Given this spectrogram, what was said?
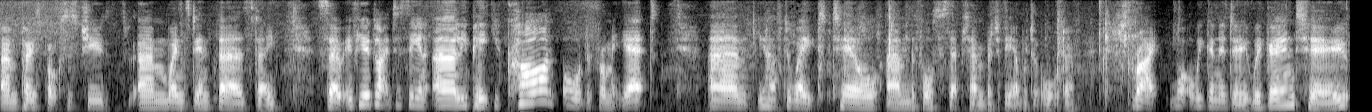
um, post boxes Tuesday, um, Wednesday and Thursday. So if you'd like to see an early peek, you can't order from it yet. Um, you have to wait till um, the 4th of September to be able to order. Right, what are we going to do? We're going to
